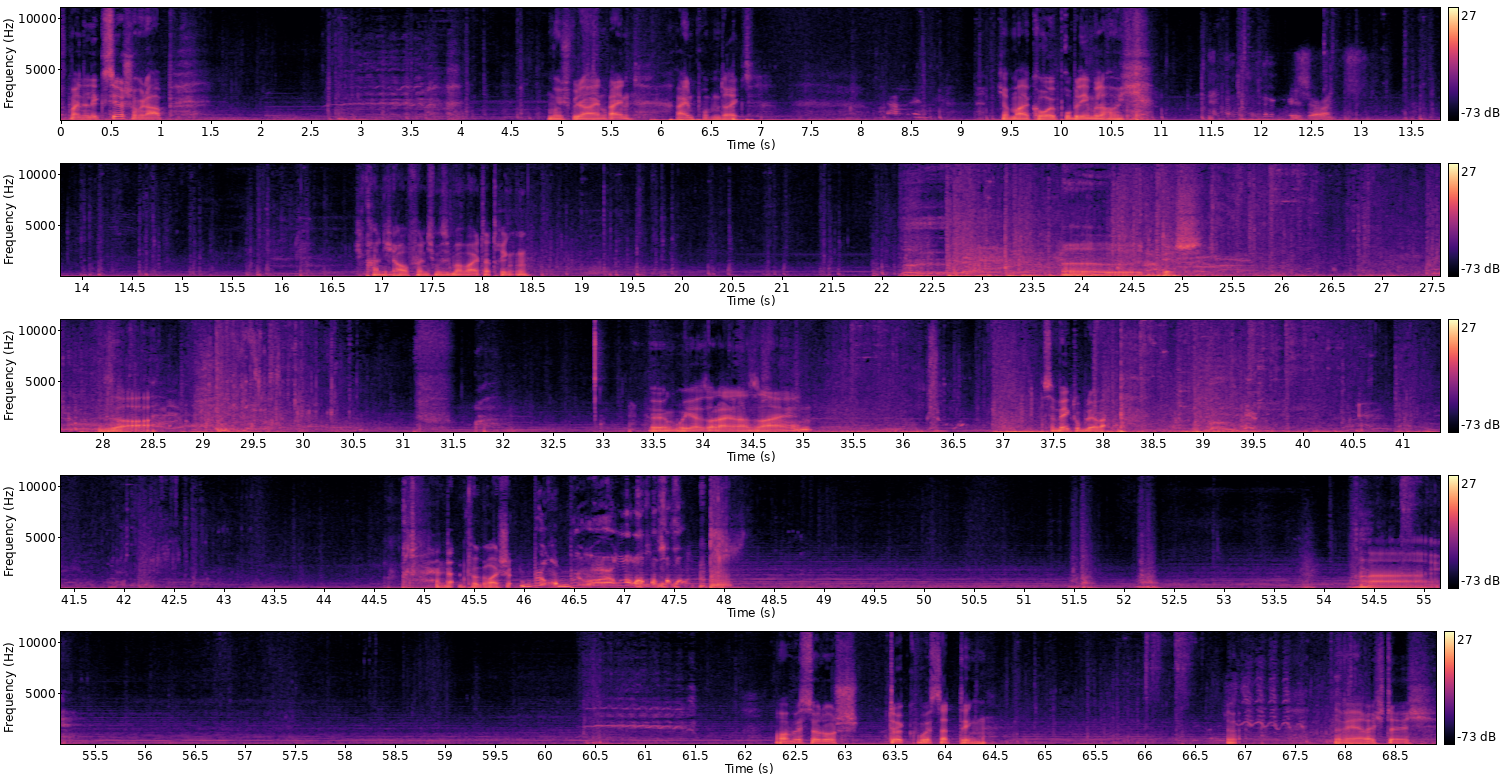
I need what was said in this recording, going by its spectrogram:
läuft mein Elixier schon wieder ab. Muss ich wieder einen rein reinpumpen direkt. Ich habe ein Alkoholproblem, glaube ich. Ich kann nicht aufhören. Ich muss immer weiter trinken. Äh, Tisch. So. Irgendwo hier soll einer sein. Aus dem Weg, du Blöder. Was für Geräusche? Wo bist du, du Stück? Wo ist das Ding? Ja. Da wäre richtig.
